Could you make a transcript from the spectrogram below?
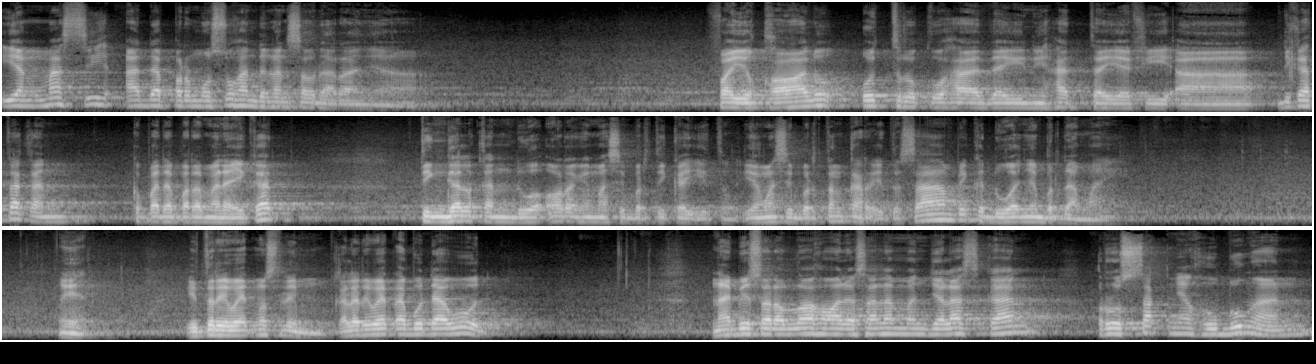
yang masih ada permusuhan dengan saudaranya. Fayuqalu utruku hadaini hatta yafi'a. Dikatakan kepada para malaikat tinggalkan dua orang yang masih bertikai itu, yang masih bertengkar itu sampai keduanya berdamai. Iya. Itu riwayat Muslim. Kalau riwayat Abu Dawud, Nabi SAW menjelaskan rusaknya hubungan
